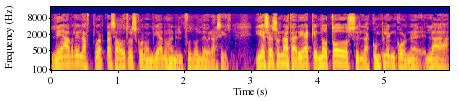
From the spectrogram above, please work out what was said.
le abre las puertas a otros colombianos en el fútbol de Brasil. Y esa es una tarea que no todos la cumplen con la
